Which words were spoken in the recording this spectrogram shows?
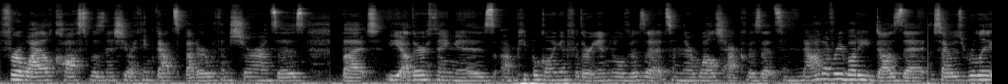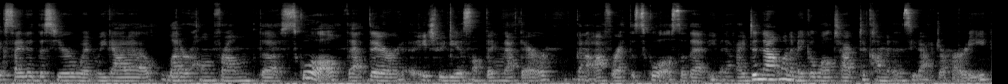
For a while, cost was an issue. I think that's better with insurances. But the other thing is um, people going in for their annual visits and their well check visits, and not everybody does it. So I was really excited this year when we got a letter home from the school that their HPV is something that they're going to offer at the school, so that even if I did not want to make a well check to come in and see Dr. Hardy,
